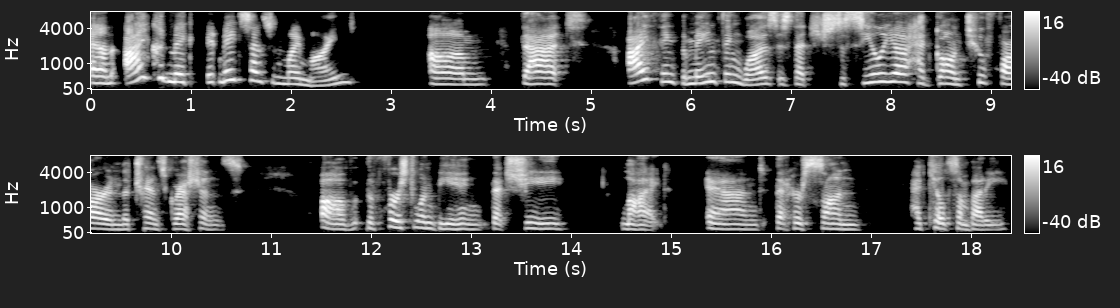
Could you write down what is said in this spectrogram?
And I could make it made sense in my mind um, that I think the main thing was is that Cecilia had gone too far in the transgressions of the first one being that she lied and that her son had killed somebody.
